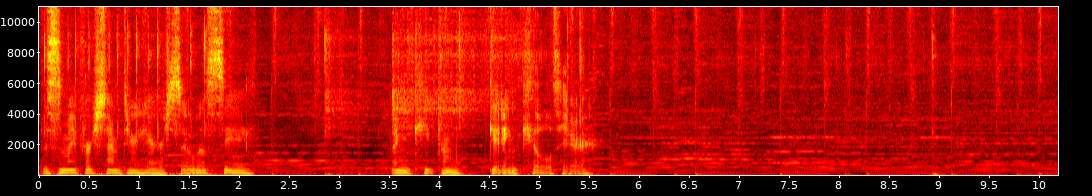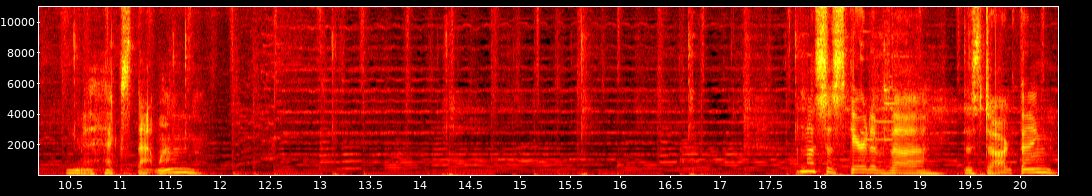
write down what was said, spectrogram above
This is my first time through here, so we'll see I can keep from getting killed here. I'm gonna hex that one. I'm not so scared of uh, this dog thing.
